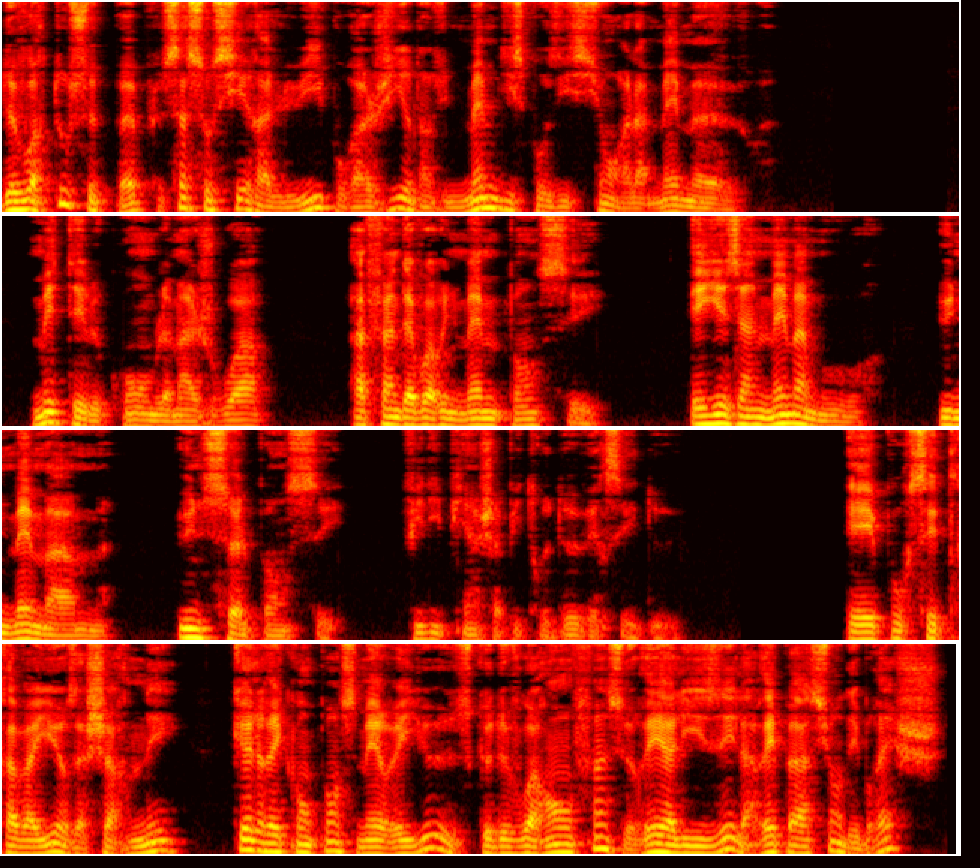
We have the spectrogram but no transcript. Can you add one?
de voir tout ce peuple s'associer à lui pour agir dans une même disposition à la même œuvre. Mettez le comble à ma joie, afin d'avoir une même pensée. Ayez un même amour, une même âme, une seule pensée. Philippiens chapitre 2 verset 2. Et pour ces travailleurs acharnés, quelle récompense merveilleuse que de voir enfin se réaliser la réparation des brèches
